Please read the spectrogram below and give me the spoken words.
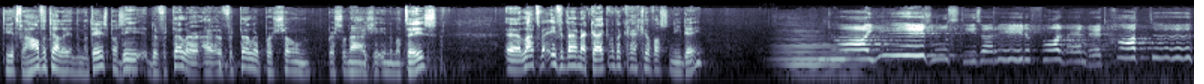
Die het verhaal vertellen in de Matthäus Die de verteller, uh, vertellerpersoon, personage in de Matthäus. Uh, laten we even daar naar kijken, want dan krijg je vast een idee. Da Jesus diese Rede vollendet hatte,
